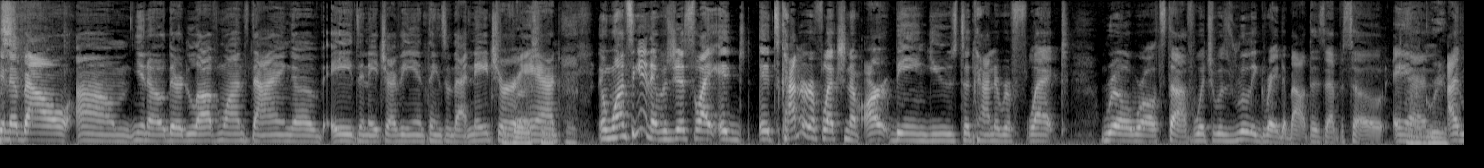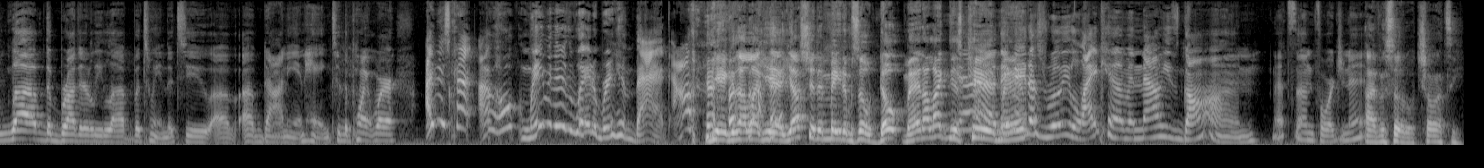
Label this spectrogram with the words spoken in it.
talking about um, you know their loved ones dying of AIDS and HIV and things of that nature. And and once again, it was just like it, it's kind of a reflection of art being used to kind of reflect real world stuff, which was really great about this episode. And I, I love the brotherly love between the two of, of Donnie and Hank to the point where I just kind I hope maybe there's a way to bring him back. yeah, because I like yeah, y'all should have made him so dope, man. I like this yeah, kid, they man. They made us really like him, and now he's gone. That's unfortunate. Ivan Soto, Chauncey.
